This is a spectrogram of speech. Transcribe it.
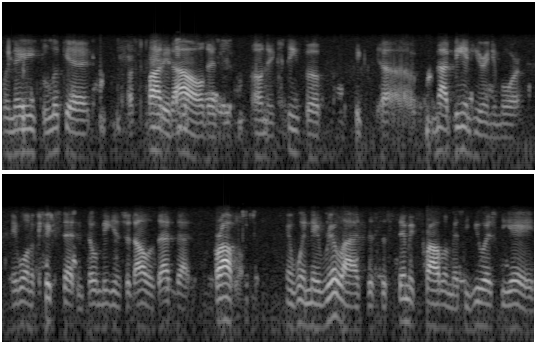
when they look at a spotted owl that's on the extinct of uh, not being here anymore, they want to fix that and throw millions of dollars at that problem. And when they realize the systemic problem at the USDA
